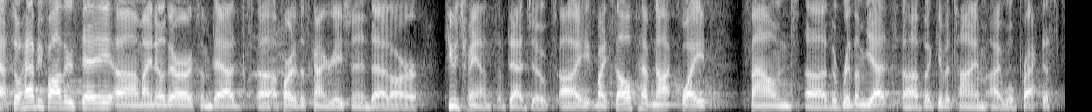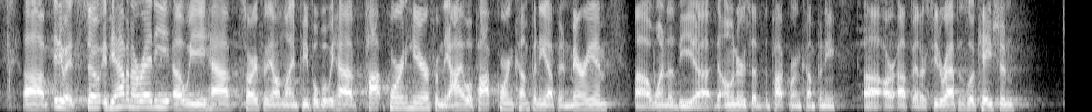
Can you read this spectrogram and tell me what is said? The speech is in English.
Yeah, so happy Father's Day. Um, I know there are some dads, uh, a part of this congregation, that are huge fans of dad jokes. I myself have not quite found uh, the rhythm yet, uh, but give it time, I will practice. Um, anyways, so if you haven't already, uh, we have, sorry for the online people, but we have popcorn here from the Iowa Popcorn Company up in Marion. Uh, one of the, uh, the owners of the popcorn company are up at our Cedar Rapids location.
